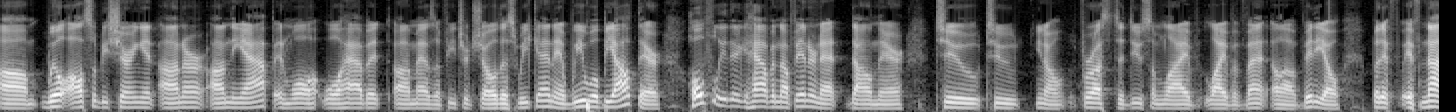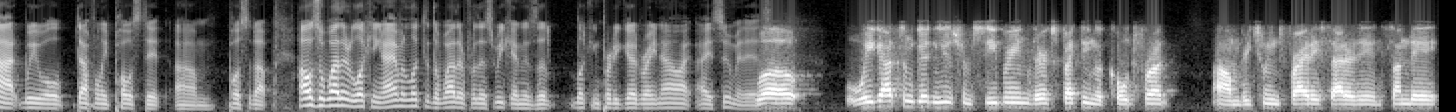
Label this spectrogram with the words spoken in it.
Um, we'll also be sharing it on our on the app, and we'll we'll have it um, as a featured show this weekend, and we will be out there. Hopefully, they have enough internet down there to to you know for us to do some live live event uh, video. But if if not, we will definitely post it um, post it up. How's the weather looking? I haven't looked at the weather for this weekend. Is it looking pretty good right now? I, I assume it is. Well, we got some good news from Sebring. They're expecting a cold front um, between Friday, Saturday, and Sunday.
